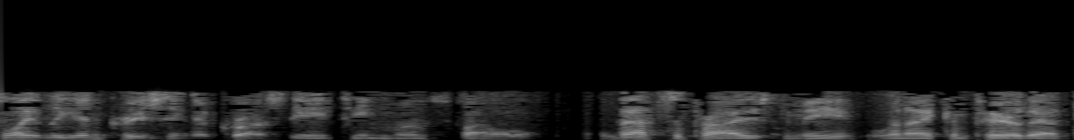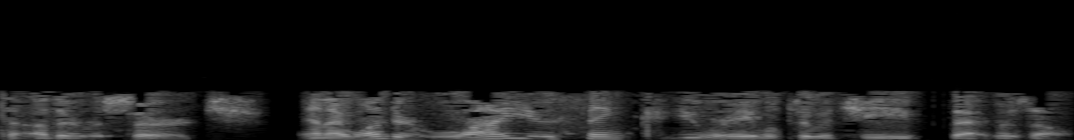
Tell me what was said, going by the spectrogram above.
slightly increasing across the 18 months follow up. That surprised me when I compare that to other research. And I wonder why you think you were able to achieve that result.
